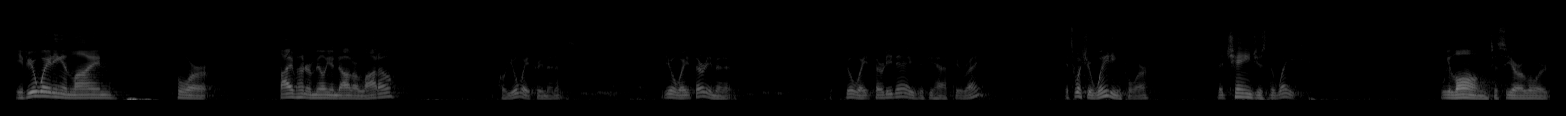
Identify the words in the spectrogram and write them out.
If you're waiting in line for $500 million lotto, oh, you'll wait three minutes. You'll wait 30 minutes. You'll wait 30 days if you have to, right? It's what you're waiting for that changes the wait. We long to see our Lord.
